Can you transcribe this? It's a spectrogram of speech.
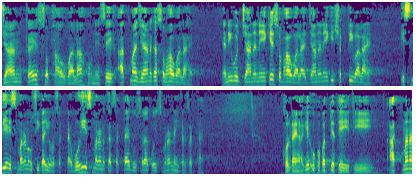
ज्ञान के स्वभाव वाला होने से आत्मा ज्ञान का स्वभाव वाला है। यानी वो जानने के स्वभाव वाला है, जानने की शक्ति वाला है। इसलिए स्मरण उसी का ही हो सकता है। वो ही स्मरण कर सकता है, दूसरा कोई स्मरण नहीं कर सकता। है खोल रहे हैं आगे, उपपद्यते इति। आत्मना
